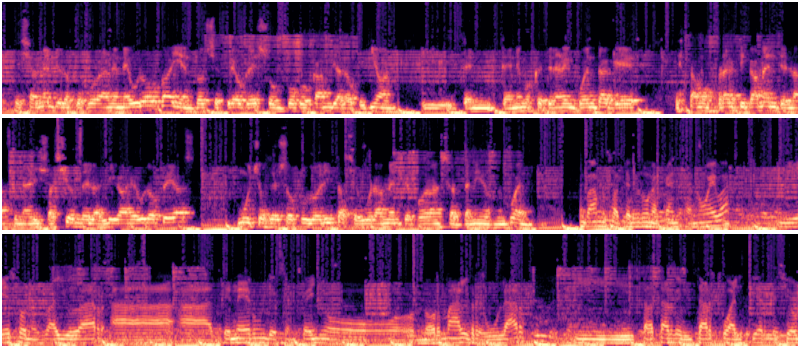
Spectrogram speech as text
especialmente los que juegan en Europa, y entonces creo que eso un poco cambia la opinión. Y tenemos que tener en cuenta que estamos prácticamente en la finalización de las ligas europeas, muchos de esos futbolistas seguramente podrán ser tenidos en cuenta. Vamos a tener una cancha nueva y eso nos va a ayudar a, tener un desempeño normal, regular y tratar de evitar cualquier lesión,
